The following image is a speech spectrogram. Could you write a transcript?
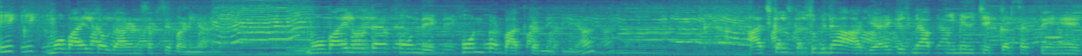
एक मोबाइल का उदाहरण सबसे बढ़िया है। मोबाइल होता है फ़ोन देख, फ़ोन पर बात करने के लिए हाँ। आजकल सुविधा आ गया है कि उसमें आप ईमेल चेक कर सकते हैं,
